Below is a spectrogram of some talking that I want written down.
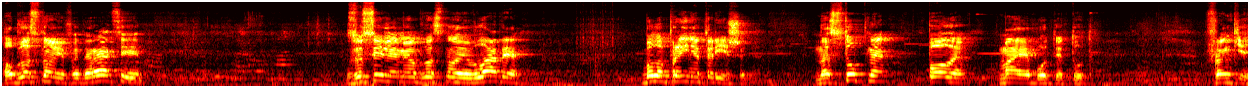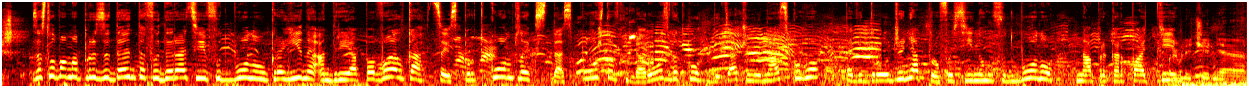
обласної федерації, зусиллями обласної влади було прийнято рішення. Наступне поле має бути тут, Франківську. За словами президента Федерації футболу України Андрія Павелка, цей спорткомплекс дасть поштовх для розвитку дитячо-юнацького та відродження професійного футболу на Прикарпатті. Привлечение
